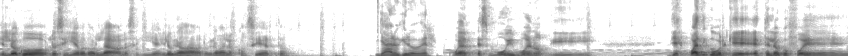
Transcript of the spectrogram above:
el loco lo seguía para todos lados, lo seguía y lo grababa, lo grababa en los conciertos. Ya lo quiero ver. Weón, es muy bueno y, y es cuático porque este loco fue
